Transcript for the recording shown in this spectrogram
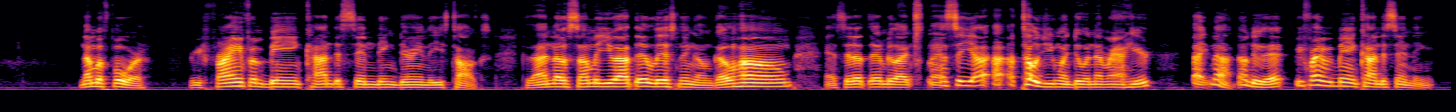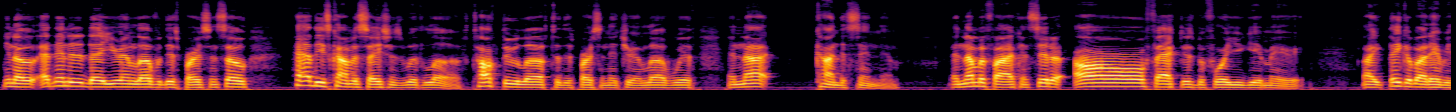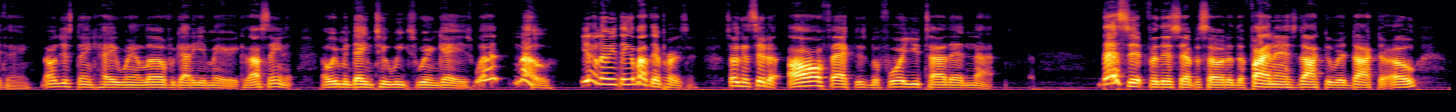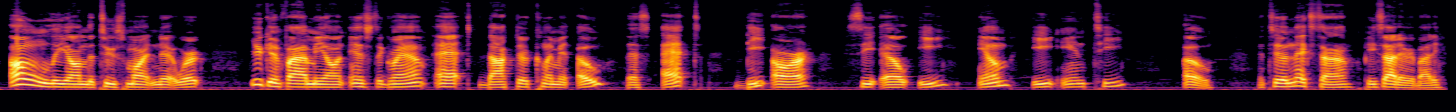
Number four, refrain from being condescending during these talks. Because I know some of you out there listening gonna go home and sit up there and be like, man, see, I, I told you you weren't doing that around here. Like, nah, don't do that. Refrain from being condescending. You know, at the end of the day, you're in love with this person. So have these conversations with love. Talk through love to this person that you're in love with and not condescend them. And number five, consider all factors before you get married. Like, think about everything. Don't just think, hey, we're in love, we got to get married. Because I've seen it. Oh, we've been dating two weeks, we're engaged. What? No. You don't know anything about that person. So consider all factors before you tie that knot. That's it for this episode of the Finance Doctor with Dr. O, only on the Too Smart Network. You can find me on Instagram at Dr. Clement O. That's at D R C L E M E N T O. Until next time, peace out, everybody.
